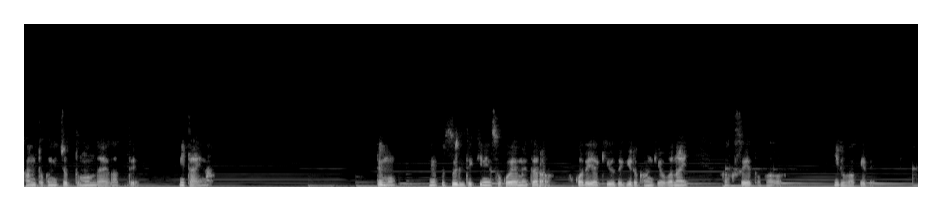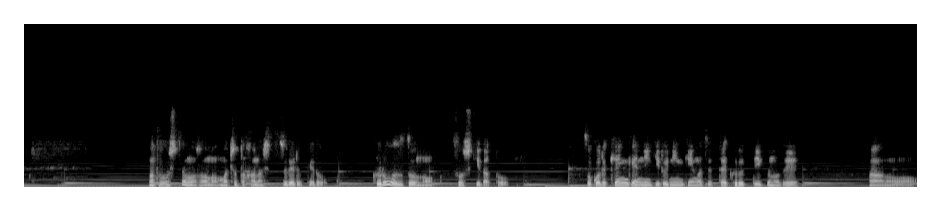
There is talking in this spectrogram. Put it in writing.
監督にちょっと問題があって、みたいな。でも、ね、物理的にそこを辞めたら、ここで野球できる環境がない学生とかがいるわけで。まあ、どうしてもその、まあ、ちょっと話ずれるけど、クローズドの組織だと、そこで権限握る人間が絶対狂っていくので、あの、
